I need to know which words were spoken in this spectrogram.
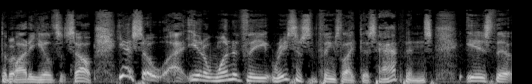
The but, body heals itself. Yeah, so, uh, you know, one of the reasons that things like this happens is that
